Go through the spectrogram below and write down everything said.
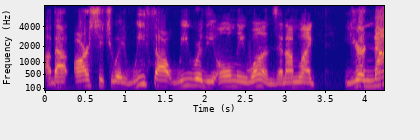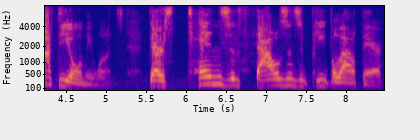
about our situation. We thought we were the only ones. And I'm like, you're not the only ones. There's tens of thousands of people out there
